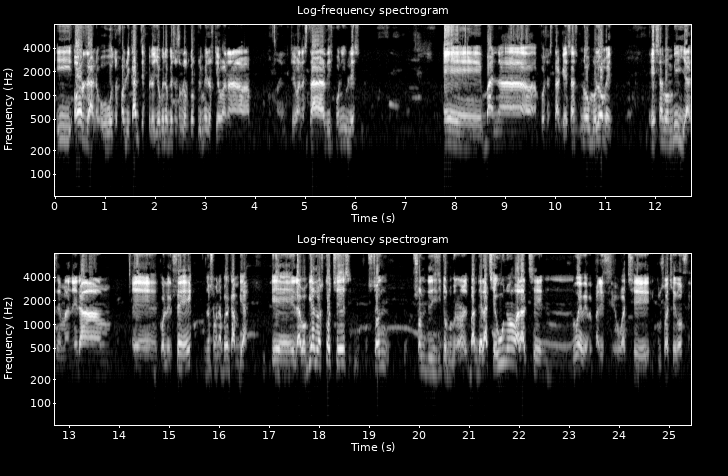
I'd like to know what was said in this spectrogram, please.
y Osram u otros fabricantes, pero yo creo que esos son los dos primeros que van a, que van a estar disponibles, eh, van a, pues hasta que esas no homologuen esas bombillas de manera eh, con el CE, no se van a poder cambiar. Eh, las bombillas de los coches son, son de distintos números, van del H1 al H9 me parece, o H, incluso H12.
